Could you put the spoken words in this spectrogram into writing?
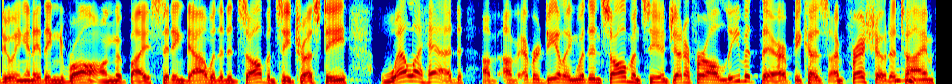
doing anything wrong by sitting down with an insolvency trustee well ahead of, of ever dealing with insolvency. And Jennifer, I'll leave it there because I'm fresh out of mm-hmm. time,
